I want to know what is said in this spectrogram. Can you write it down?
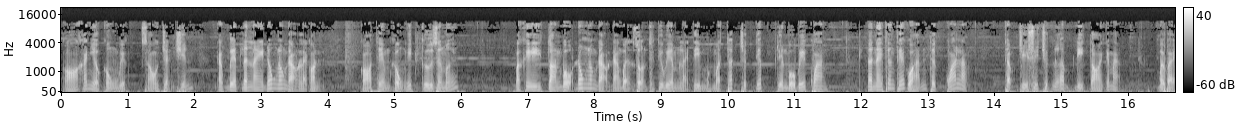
có khá nhiều công việc sau trận chiến Đặc biệt lần này Đông Long Đảo lại còn có thêm không ít cư dân mới. Và khi toàn bộ Đông Long Đảo đang bận rộn thì tiêu viêm lại tìm một mật thất trực tiếp tuyên bố bế quan. Lần này thương thế của hắn thực quá nặng, thậm chí suýt chút nữa đi tòi cái mạng. Bởi vậy,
